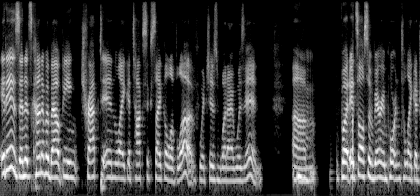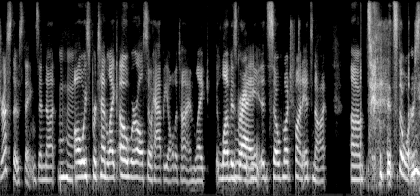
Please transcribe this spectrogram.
it is and it's kind of about being trapped in like a toxic cycle of love which is what i was in um but it's also very important to like address those things and not Mhm. always pretend like oh we're all so happy all the time like love is great Right. It's so much fun it's not um it's the worst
